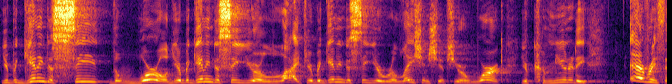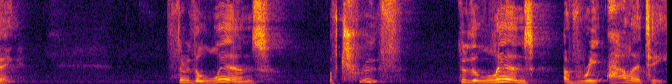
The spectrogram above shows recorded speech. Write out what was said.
you're beginning to see the world. You're beginning to see your life. You're beginning to see your relationships, your work, your community, everything through the lens of truth, through the lens of reality.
